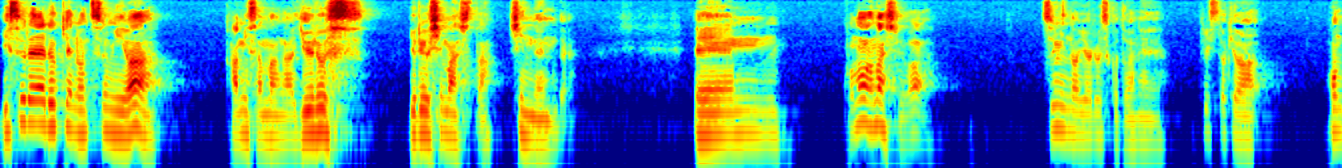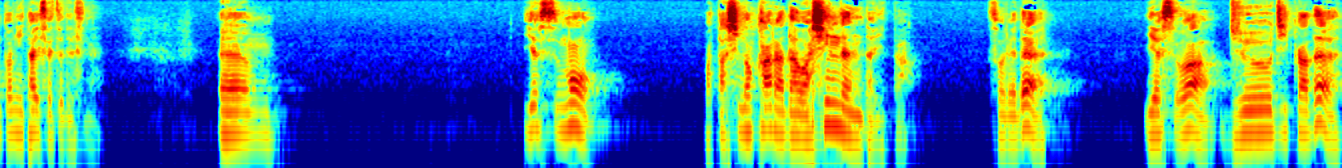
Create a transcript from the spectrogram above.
イスラエル家の罪は神様が許す、許しました。神殿で。えー、この話は、罪の許すことはね、キリスト教は本当に大切ですね。えー、イエスも私の体は神殿でいた。それで、イエスは十字架で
